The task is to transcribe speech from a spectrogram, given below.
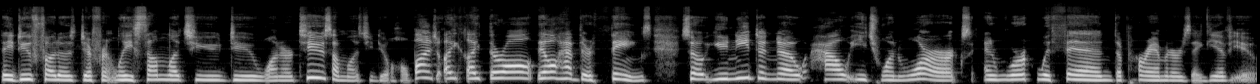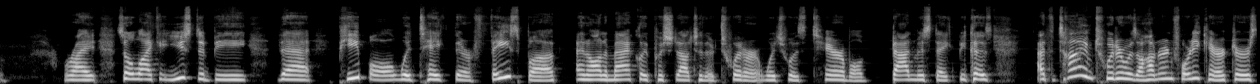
They do photos differently. Some lets you do one or two, some lets you do a whole bunch. Like like they're all they all have their things. So you need to know how each one works and work within the parameters they give you. Right? So like it used to be that people would take their Facebook and automatically push it out to their Twitter, which was terrible bad mistake because at the time Twitter was 140 characters.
